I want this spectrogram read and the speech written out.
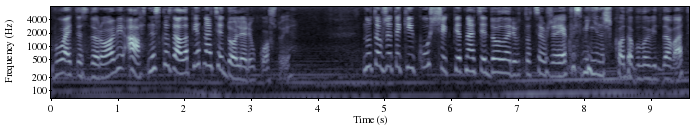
Бувайте здорові. А, не сказала, 15 доларів коштує. Ну, то вже такий кущик 15 доларів, то це вже якось мені не шкода було віддавати.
